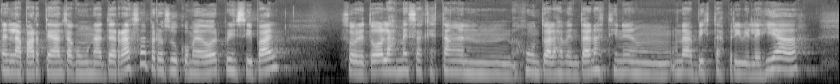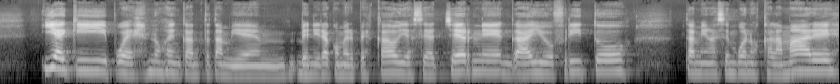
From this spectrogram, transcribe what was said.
en la parte alta con una terraza, pero su comedor principal, sobre todo las mesas que están junto a las ventanas, tienen unas vistas privilegiadas. Y aquí pues nos encanta también venir a comer pescado, ya sea cherne, gallo frito, también hacen buenos calamares.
